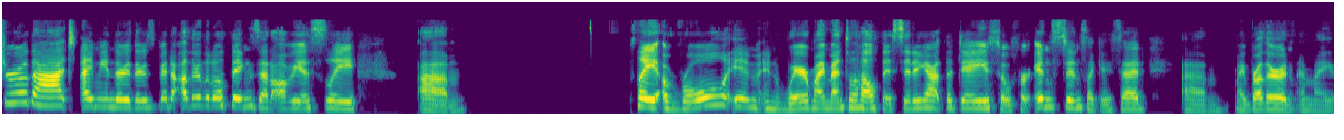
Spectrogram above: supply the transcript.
through that, I mean, there there's been other little things that obviously um play a role in in where my mental health is sitting at the day. So for instance like i said um my brother and, and my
